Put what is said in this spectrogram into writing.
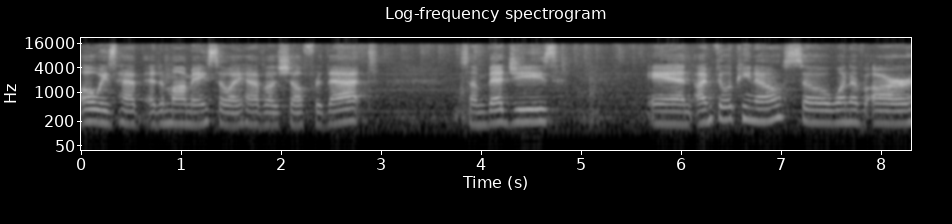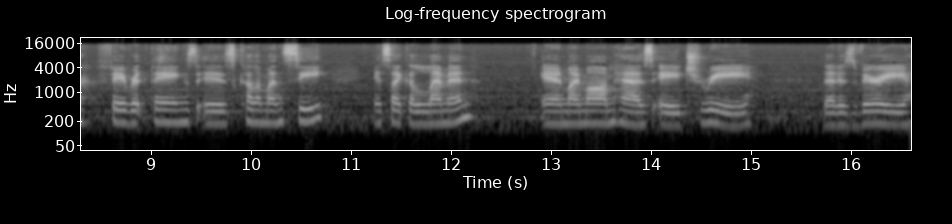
always have edamame, so I have a shelf for that. Some veggies. And I'm Filipino, so one of our favorite things is calamansi. It's like a lemon. And my mom has a tree that is very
